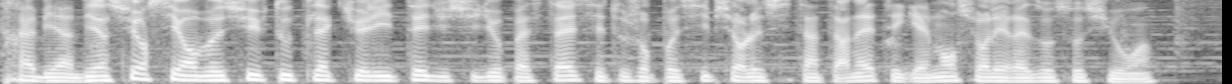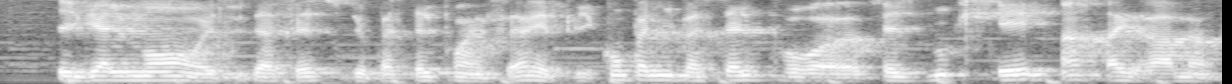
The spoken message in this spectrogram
très bien. Bien sûr, si on veut suivre toute l'actualité du Studio Pastel, c'est toujours possible sur le site internet, également sur les réseaux sociaux. Hein. Également, oui, tout à fait, studiopastel.fr et puis Compagnie Pastel pour euh, Facebook et Instagram.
